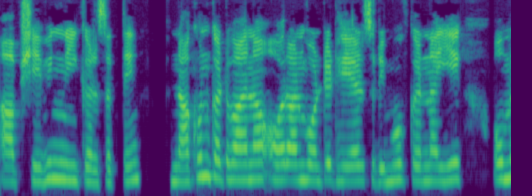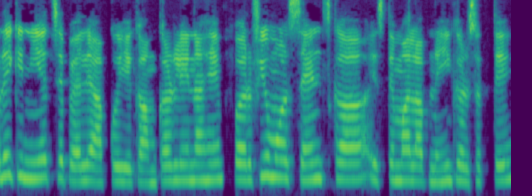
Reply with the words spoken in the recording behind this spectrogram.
आप शेविंग नहीं कर सकते। नाखून कटवाना और अनवांटेड हेयर्स रिमूव करना, ये उम्र की नीयत से पहले आपको ये काम कर लेना है। परफ्यूम और सेंट्स का इस्तेमाल आप नहीं कर सकते।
